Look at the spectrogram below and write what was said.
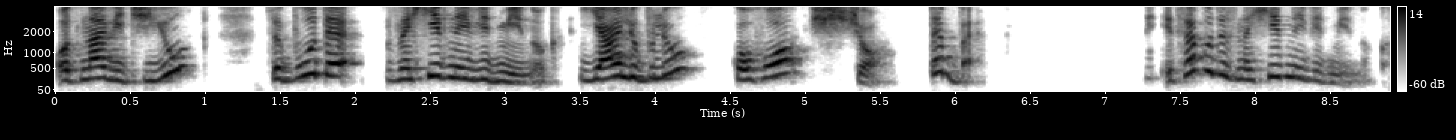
От навіть you це буде знахідний відмінок. Я люблю кого що? Тебе. І це буде знахідний відмінок.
